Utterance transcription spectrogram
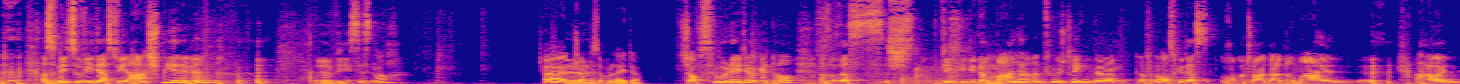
also nicht so wie das VR-Spiel, ne? äh, wie hieß es noch? Ah, Job äh, Simulator. Job Simulator, genau. Also das wirkt irgendwie normaler, Anführungsstrichen, wenn man davon ausgeht, dass Roboter da normal äh, arbeiten.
